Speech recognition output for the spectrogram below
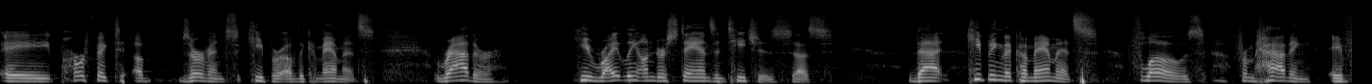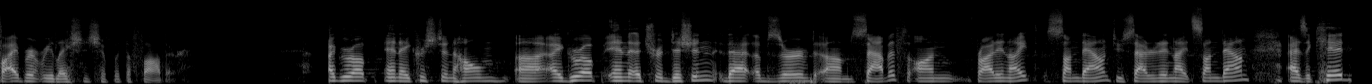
a perfect observant keeper of the commandments. Rather, he rightly understands and teaches us that keeping the commandments flows from having a vibrant relationship with the Father. I grew up in a Christian home. Uh, I grew up in a tradition that observed um, Sabbath on Friday night, sundown, to Saturday night, sundown. As a kid,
